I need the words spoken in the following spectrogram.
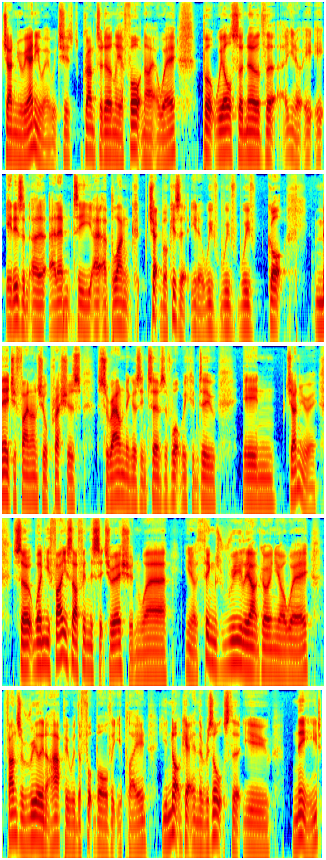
January anyway, which is granted only a fortnight away. But we also know that you know it, it isn't a, an empty, a blank checkbook, is it? You know, we've we've we've got major financial pressures surrounding us in terms of what we can do in January. So when you find yourself in this situation where you know things really aren't going your way, fans are really not happy with the football that you're playing, you're not getting the results that you need.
